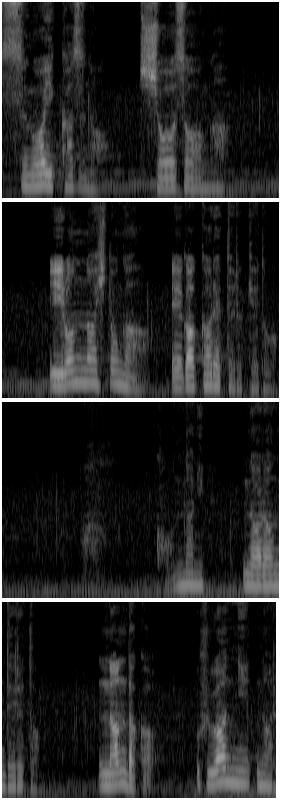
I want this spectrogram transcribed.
すごい数の肖像がいろんな人が描かれてるけどこんなに並んでるとなんだか不安になる。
